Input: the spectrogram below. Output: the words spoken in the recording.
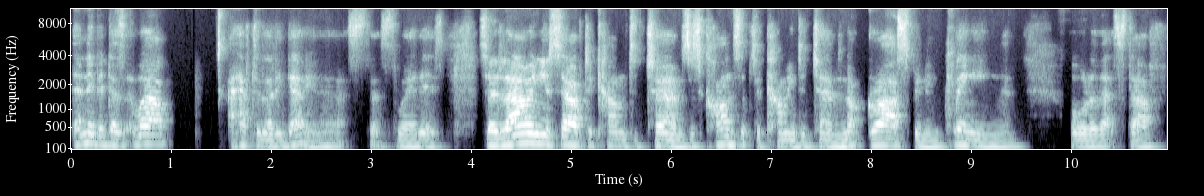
then if it doesn't, well, I have to let it go. You know, that's that's the way it is. So allowing yourself to come to terms, this concepts of coming to terms, not grasping and clinging and all of that stuff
